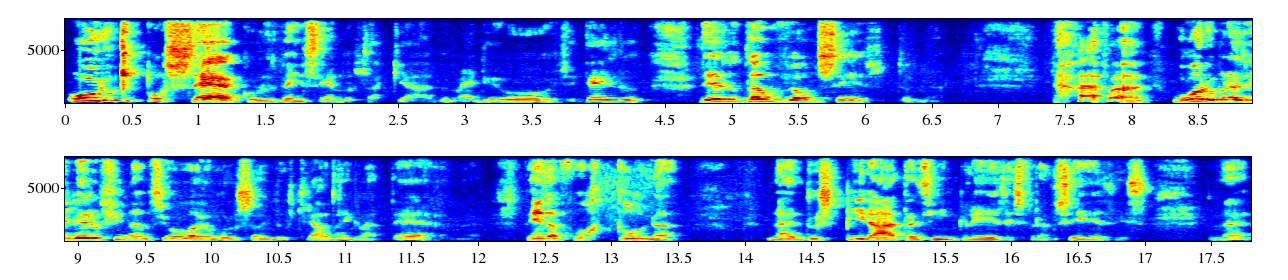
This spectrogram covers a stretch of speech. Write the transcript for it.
Ouro que por séculos vem sendo saqueado, não é de hoje, desde, desde o Dom João VI. Né? o ouro brasileiro financiou a Revolução Industrial na Inglaterra, né? fez a fortuna né, dos piratas ingleses, franceses, né?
